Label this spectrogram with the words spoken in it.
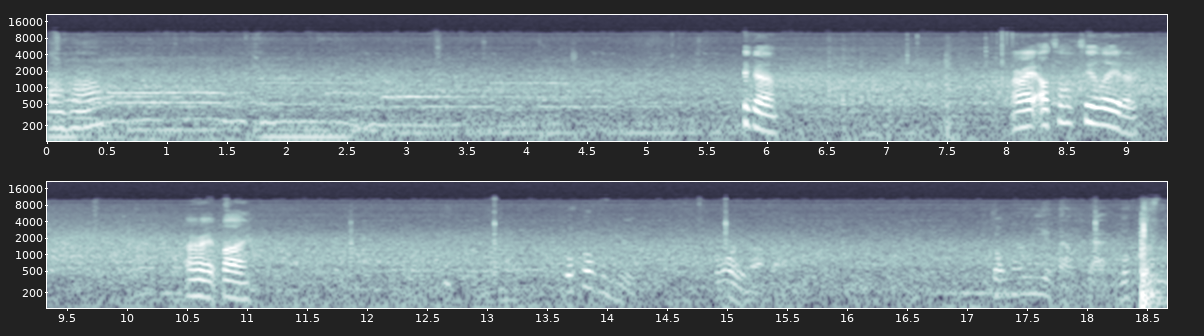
Uh huh. go. All right, I'll talk to you later. All right, bye. Look over here. Don't worry about that. Don't worry about that. Look over here.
